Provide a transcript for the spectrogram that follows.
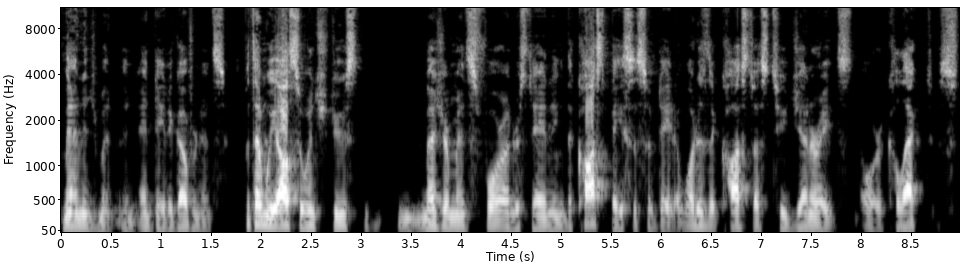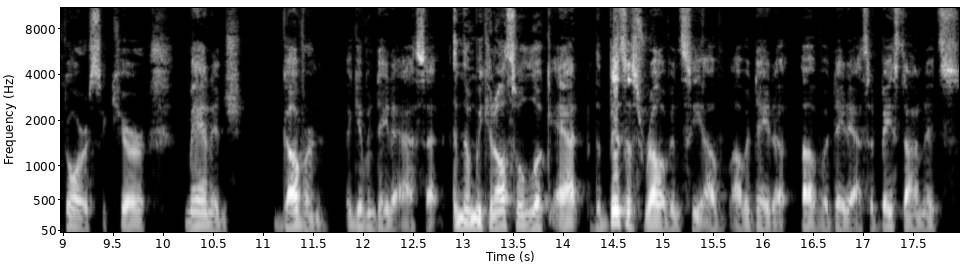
management and, and, data governance. But then we also introduced measurements for understanding the cost basis of data. What does it cost us to generate or collect, store, secure, manage, govern a given data asset? And then we can also look at the business relevancy of, of a data of a data asset based on its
